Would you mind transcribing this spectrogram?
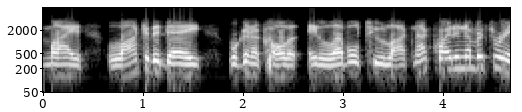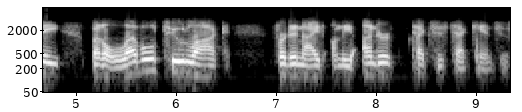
my lock of the day. We're going to call it a level 2 lock. Not quite a number 3, but a level 2 lock for tonight on the under Texas Tech Kansas.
